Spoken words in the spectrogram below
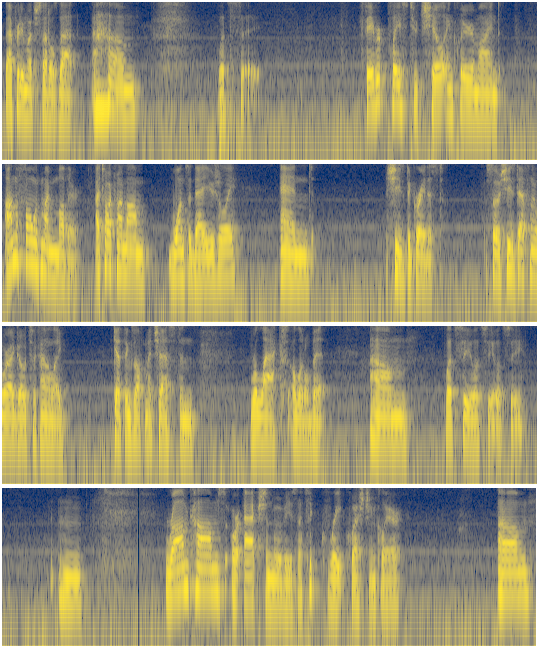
that pretty much settles that. Um, let's say favorite place to chill and clear your mind on the phone with my mother. I talk to my mom once a day usually, and she's the greatest. So she's definitely where I go to kind of like get things off my chest and relax a little bit. Um, let's see, let's see, let's see. Mm. Rom coms or action movies? That's a great question, Claire. Um,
